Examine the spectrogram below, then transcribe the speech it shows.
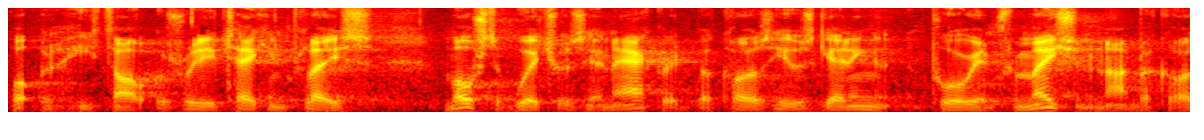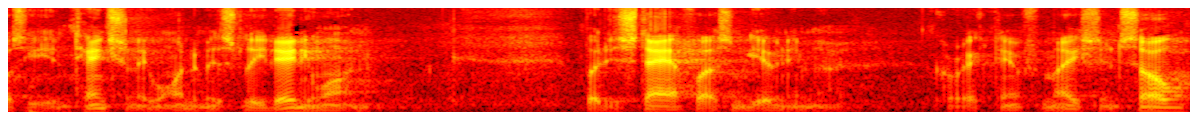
what he thought was really taking place, most of which was inaccurate because he was getting poor information, not because he intentionally wanted to mislead anyone. But his staff wasn't giving him correct information. So,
